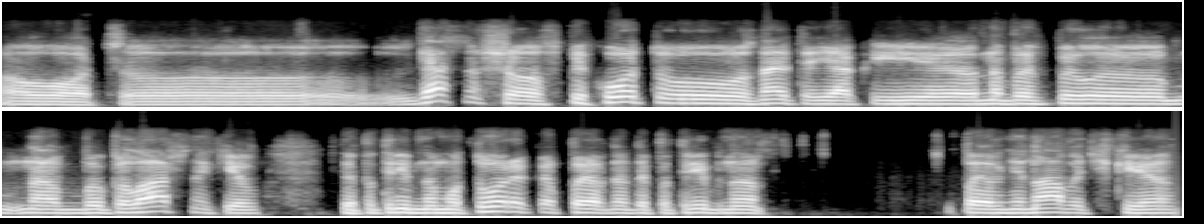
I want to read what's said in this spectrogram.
От о, ясно, що в піхоту, знаєте, як і на БП, на БПЛАшників, де потрібна моторика певна, де потрібно певні навички,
